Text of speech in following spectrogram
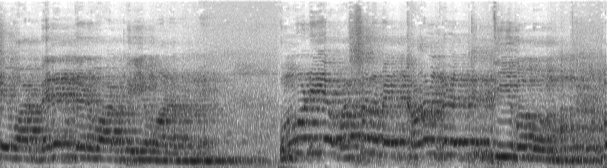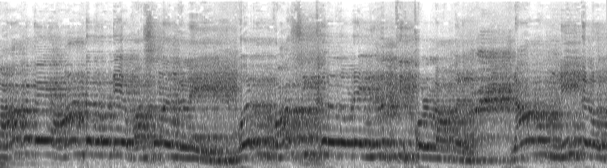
செய்வார் பெலன் தருவார் பிரியமானவர்களே. கால்களுக்கு தீபமும் ஆகவே ஆண்டவருடைய வசனங்களை வெறும் வாசிக்கிறதோட நிறுத்திக் கொள்ளாமல் நாமும் நீங்களும்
